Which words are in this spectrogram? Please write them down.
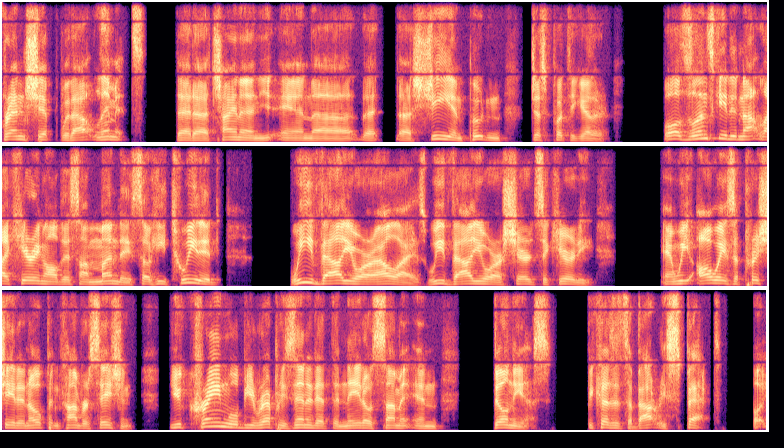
friendship without limits that uh, China and and uh, that uh, Xi and Putin just put together. Well, Zelensky did not like hearing all this on Monday, so he tweeted we value our allies. We value our shared security. And we always appreciate an open conversation. Ukraine will be represented at the NATO summit in Vilnius because it's about respect. But,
